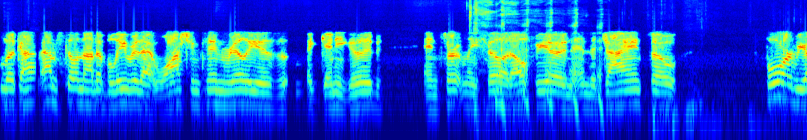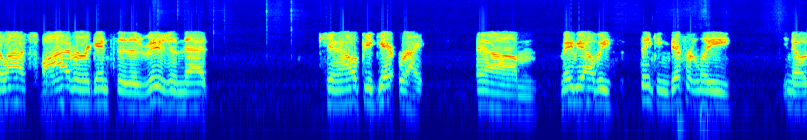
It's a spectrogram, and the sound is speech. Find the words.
Look, I, I'm still not a believer that Washington really is like any good, and certainly Philadelphia and, and the Giants. So four of your last five are against a division that can help you get right. Um, maybe I'll be thinking differently, you know,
